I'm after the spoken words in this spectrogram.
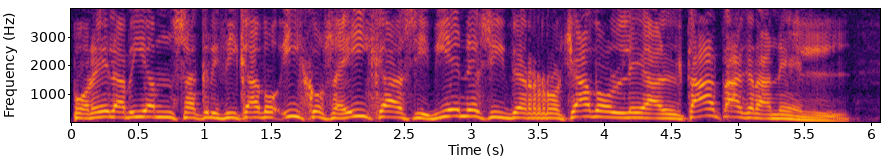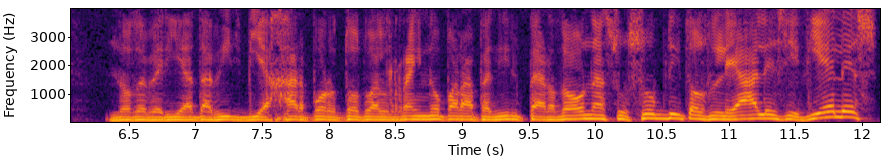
Por él habían sacrificado hijos e hijas y bienes y derrochado lealtad a granel. ¿No debería David viajar por todo el reino para pedir perdón a sus súbditos leales y fieles?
